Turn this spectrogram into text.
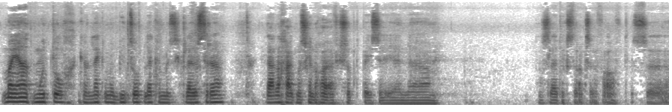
Maar ja, het moet toch. Ik heb lekker mijn beats op, lekker muziek luisteren. Daarna ga ik misschien nog wel even op de PC en eh, dan sluit ik straks even af. Dus eh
